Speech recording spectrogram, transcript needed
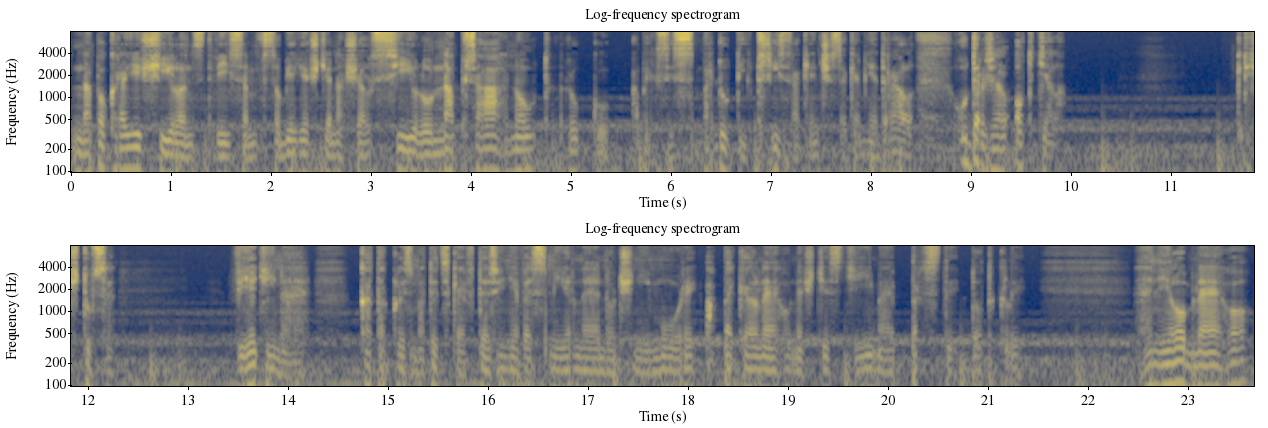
Na pokraji šílenství jsem v sobě ještě našel sílu napřáhnout ruku, abych si smrdutý přízrak, jenže se ke mně dral, udržel od těla. Když tu se v jediné kataklizmatické vteřině vesmírné noční můry a pekelného neštěstí mé prsty dotkly. Hnilobného,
